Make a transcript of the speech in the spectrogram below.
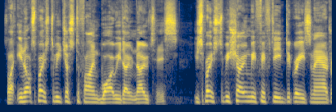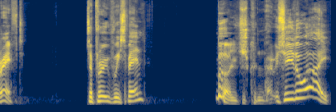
It's like, you're not supposed to be justifying why we don't notice. You're supposed to be showing me 15 degrees an hour drift. To prove we spin? Well, you just couldn't notice either way.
